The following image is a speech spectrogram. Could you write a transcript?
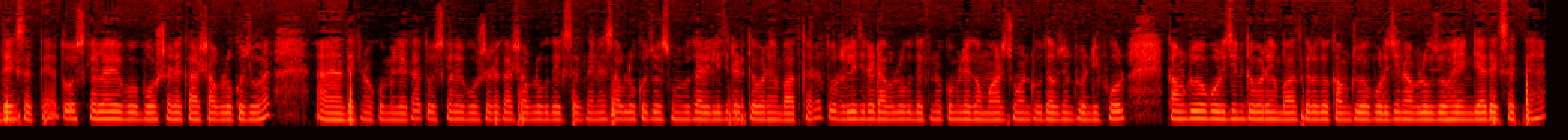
देख सकते हैं। तो इसके अलावा बहुत सारे कास्ट आप लोग को जो है देखने को मिलेगा। तो इसके अलावा बहुत सारे कास्ट आप लोग देख सकते हैं। सब लोग को जो इस मूवी का रिलीज़ डेट के बारे में बात करें तो रिलीज़ डेट आप लोग को देखने को मिलेगा March one two thousand twenty four country of origin के बारे में बात करें तो काउंट्री ऑफ़ ओरिजिन आप लोग जो है इंडिया देख सकते हैं।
